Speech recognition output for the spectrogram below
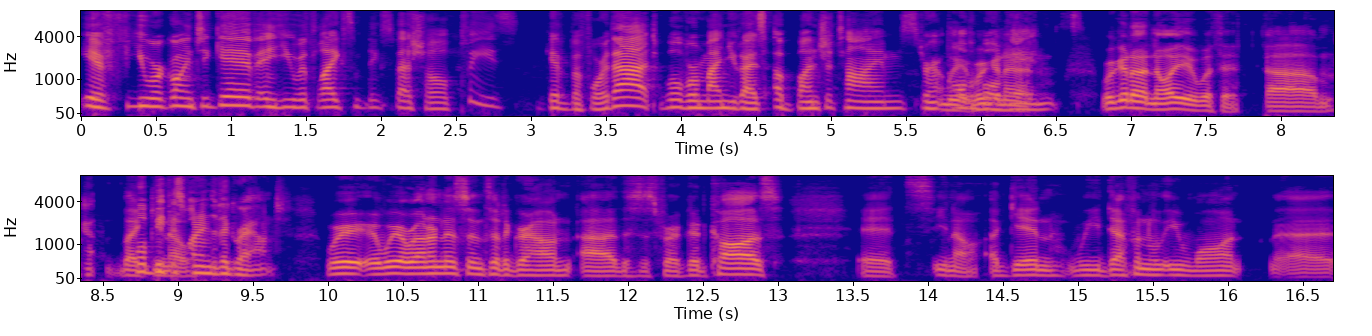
if you are going to give and you would like something special, please give before that. We'll remind you guys a bunch of times during We- all the we're bowl gonna- games. We're gonna annoy you with it. Um, Yeah, like we'll beat you know, this one into the ground. we're we're running this into the ground. Uh, this is for a good cause. It's you know again we definitely want uh,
